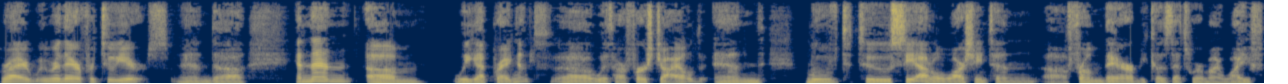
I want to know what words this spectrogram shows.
right we were there for two years and uh and then um we got pregnant uh, with our first child and moved to Seattle, Washington uh, from there because that's where my wife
